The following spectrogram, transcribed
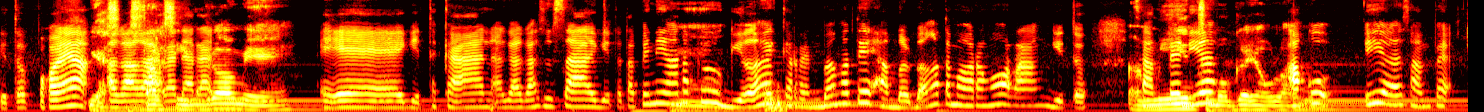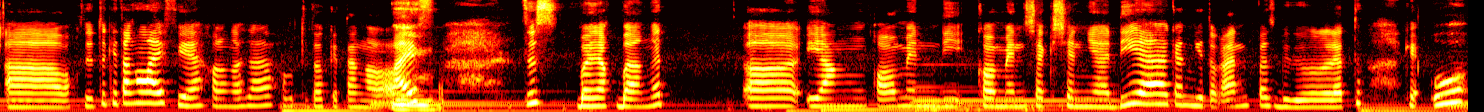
gitu. Pokoknya ya agak-agak star rada-rada syndrome ya. Eh gitu kan. Agak-agak susah gitu. Tapi ini anak tuh Hmm. gila keren banget ya. Humble banget sama orang-orang gitu. Sampai amin dia- semoga ya Allah. aku iya sampai uh, waktu itu kita nge-live ya. Kalau nggak salah waktu itu kita nge-live. Hmm. terus banyak banget uh, yang komen di comment sectionnya dia kan gitu kan. Pas begitu lihat tuh kayak oh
